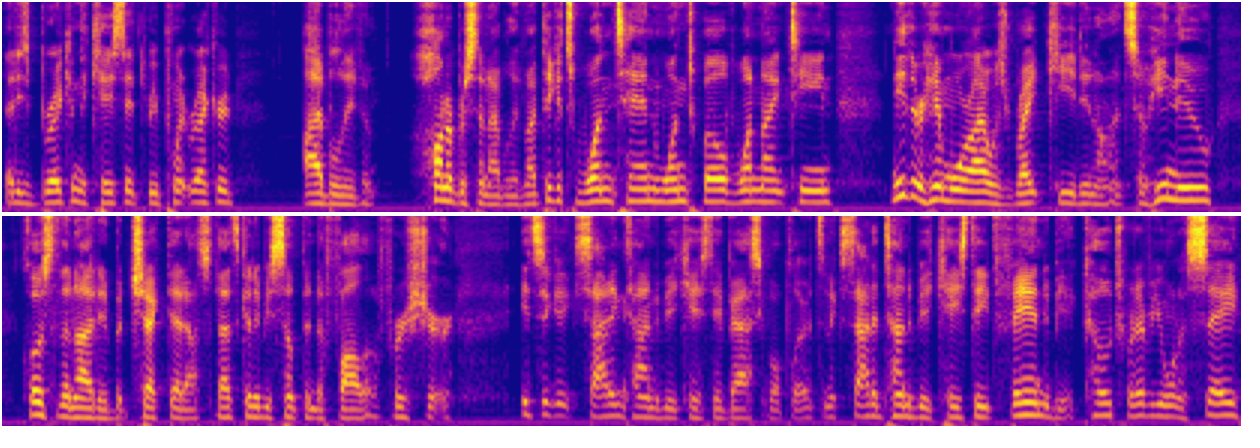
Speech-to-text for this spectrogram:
that he's breaking the K State three point record. I believe him. 100% I believe. I think it's 110, 112, 119. Neither him or I was right keyed in on it. So he knew closer than I did, but check that out. So that's going to be something to follow for sure it's an exciting time to be a K State basketball player. It's an exciting time to be a K State fan, to be a coach, whatever you want to say.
